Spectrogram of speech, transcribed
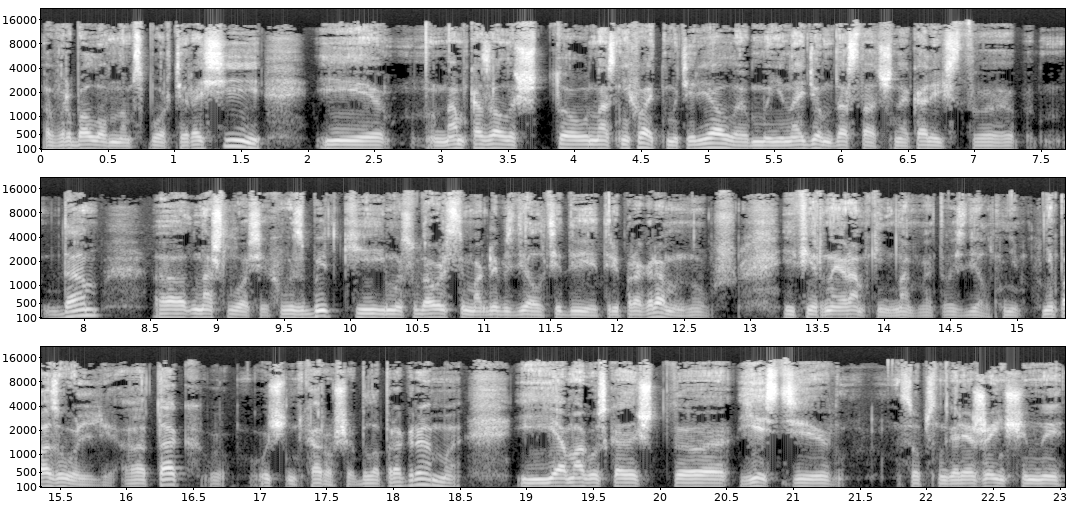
в рыболовном спорте России. И нам казалось, что у нас не хватит материала, мы не найдем достаточное количество дам. Э, нашлось их в избытке, и мы с удовольствием могли бы сделать и две, и три программы. Но уж эфирные рамки нам этого сделать не, не позволили. А так, очень хорошая была программа. И я могу сказать, что есть собственно говоря, женщины,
